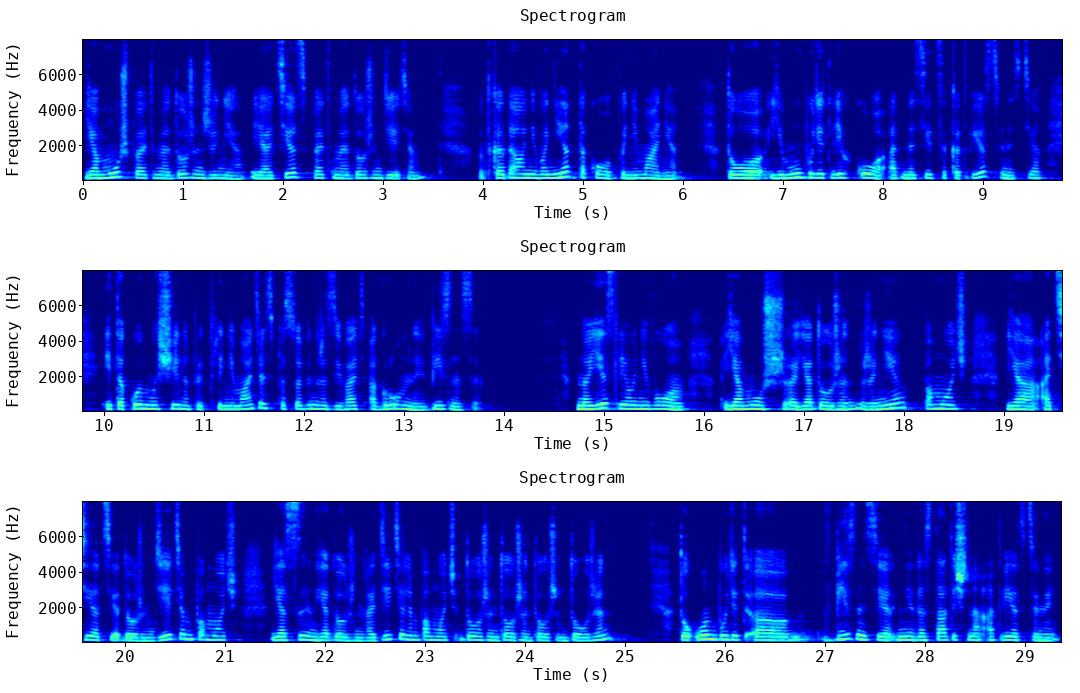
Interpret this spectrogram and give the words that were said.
Я муж, поэтому я должен жене. Я отец, поэтому я должен детям. Вот когда у него нет такого понимания, то ему будет легко относиться к ответственности, и такой мужчина-предприниматель способен развивать огромные бизнесы. Но если у него я муж, я должен жене помочь, я отец, я должен детям помочь, я сын, я должен родителям помочь, должен, должен, должен, должен, то он будет э, в бизнесе недостаточно ответственный,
